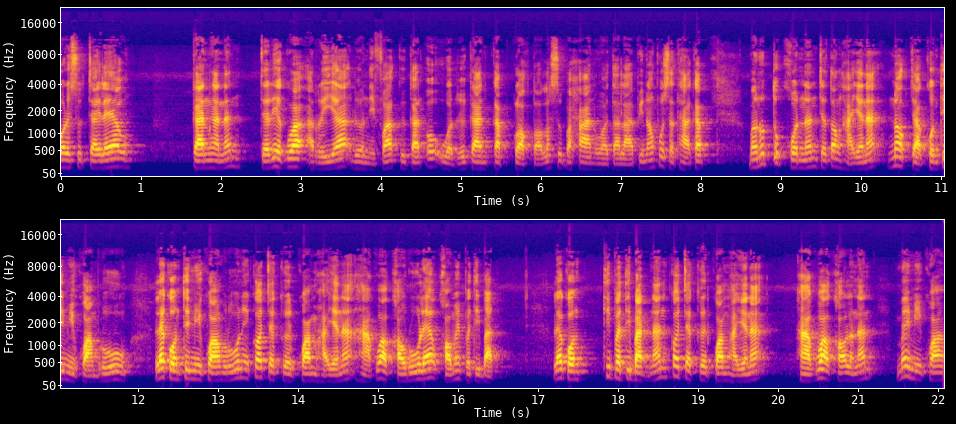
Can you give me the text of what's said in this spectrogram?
บริสุทธิ์ใจแล้ว การงานนั้นจะเรียกว่าอริยะหรือนิฟากคือการโอ้อวด หรือการกลับกรอกต่อลอสุบฮานุวตาลาพี่น้องผู้ศรัทธาครับ มนุษย์ทุกคนนั้นจะต้องหายนะ นอกจากคนที่มีความรู้ และคนที่มีความรู้นี่ก็จะเกิดความหายนะ หากว่าเขารู้แล้วเขาไม่ปฏิบัติ และคนที่ปฏิบัตินั้นก็จะเกิดความหายนะ หากว่าเขาเหล่านั้น ไม่มีความ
